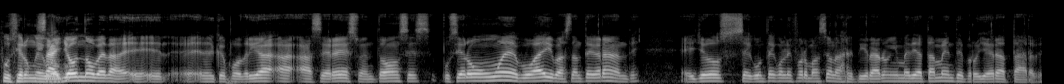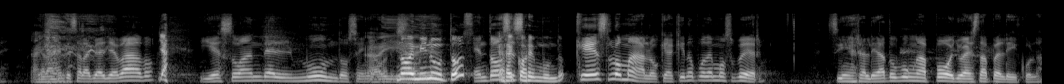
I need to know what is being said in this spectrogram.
Pusieron O sea, huevo. yo no, ¿verdad? El, el- el que podría a- hacer eso. Entonces, pusieron un huevo ahí bastante grande. Ellos, según tengo la información, la retiraron inmediatamente, pero ya era tarde. La gente se la había llevado. Ya. Y eso anda el mundo, señores. Ay, No hay minutos. Entonces, el mundo. ¿qué es lo malo? Que aquí no podemos ver si en realidad hubo un apoyo a esta película.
